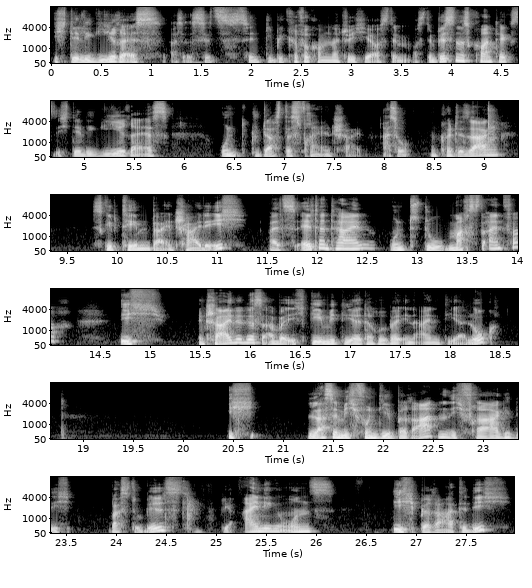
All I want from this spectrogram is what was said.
ich delegiere es, also es jetzt sind die Begriffe kommen natürlich hier aus dem, aus dem Business-Kontext, ich delegiere es und du darfst das frei entscheiden. Also man könnte sagen, es gibt Themen, da entscheide ich als Elternteil und du machst einfach. Ich entscheide das, aber ich gehe mit dir darüber in einen Dialog. Ich lasse mich von dir beraten, ich frage dich, was du willst. Wir einigen uns, ich berate dich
